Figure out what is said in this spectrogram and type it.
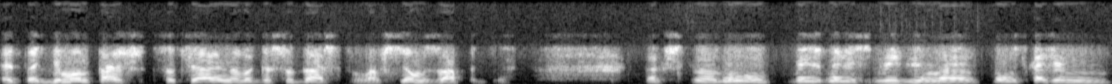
это демонтаж социального государства во всем Западе. Так что, ну, мы, мы видим, э, ну, скажем,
